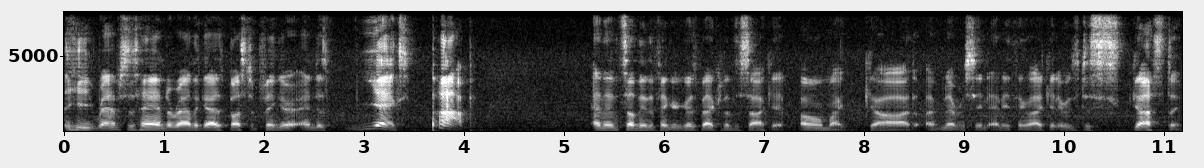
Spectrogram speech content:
he wraps his hand around the guy's busted finger and just yanks, pop, and then suddenly the finger goes back into the socket. Oh my god, I've never seen anything like it. It was disgusting.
